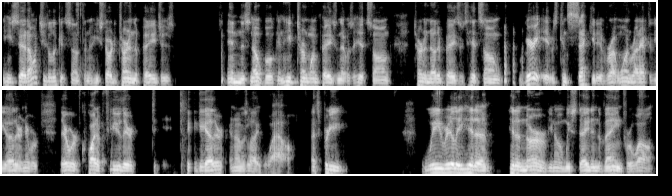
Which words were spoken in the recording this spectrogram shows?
he said, I want you to look at something. And he started turning the pages in this notebook and he'd turn one page and that was a hit song turn another page it's hit song very it was consecutive right one right after the other and there were there were quite a few there t- together and i was like wow that's pretty we really hit a hit a nerve, you know, and we stayed in the vein for a while.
